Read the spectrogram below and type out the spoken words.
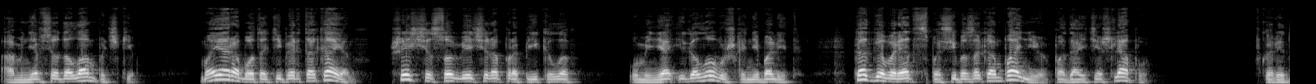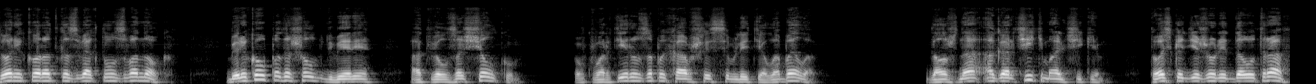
а мне все до лампочки. Моя работа теперь такая. Шесть часов вечера пропикала. У меня и головушка не болит. Как говорят, спасибо за компанию, подайте шляпу». В коридоре коротко звякнул звонок. Бирюков подошел к двери, отвел защелку. В квартиру, запыхавшись, влетела Белла. «Должна огорчить мальчики. Тоська дежурит до утра,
